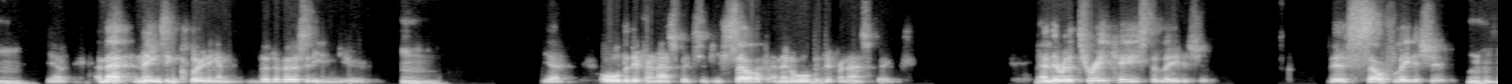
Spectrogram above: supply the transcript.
Mm. And that means including in the diversity in you. Mm. Yeah. All the different aspects of yourself and then all the different aspects. Yeah. And there are three keys to leadership there's self leadership, Mm-hmm.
